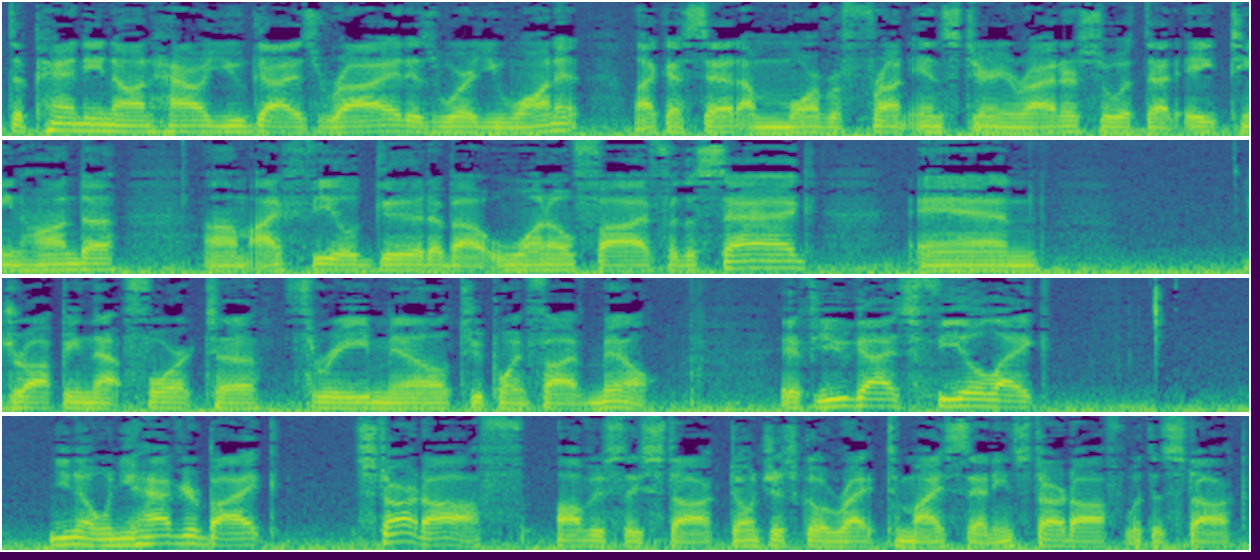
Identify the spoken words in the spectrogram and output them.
depending on how you guys ride is where you want it. Like I said, I'm more of a front end steering rider, so with that 18 Honda, um, I feel good about 105 for the sag and dropping that fork to 3 mil, 2.5 mil. If you guys feel like, you know, when you have your bike, start off obviously stock. Don't just go right to my setting. Start off with the stock.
